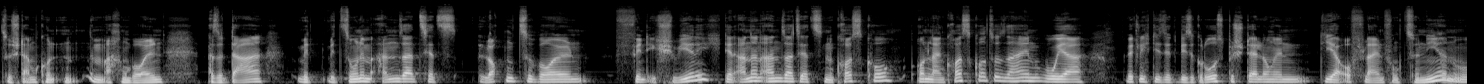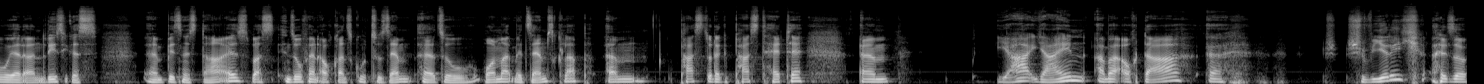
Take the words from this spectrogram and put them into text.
zu Stammkunden machen wollen. Also da mit, mit so einem Ansatz jetzt locken zu wollen, finde ich schwierig. Den anderen Ansatz jetzt ein Costco, Online-Costco zu sein, wo ja wirklich diese, diese Großbestellungen, die ja offline funktionieren, wo ja da ein riesiges äh, Business da ist, was insofern auch ganz gut zu, Sam, äh, zu Walmart mit Sam's Club ähm, passt oder gepasst hätte. Ähm, ja, jein, aber auch da äh, schwierig. Also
